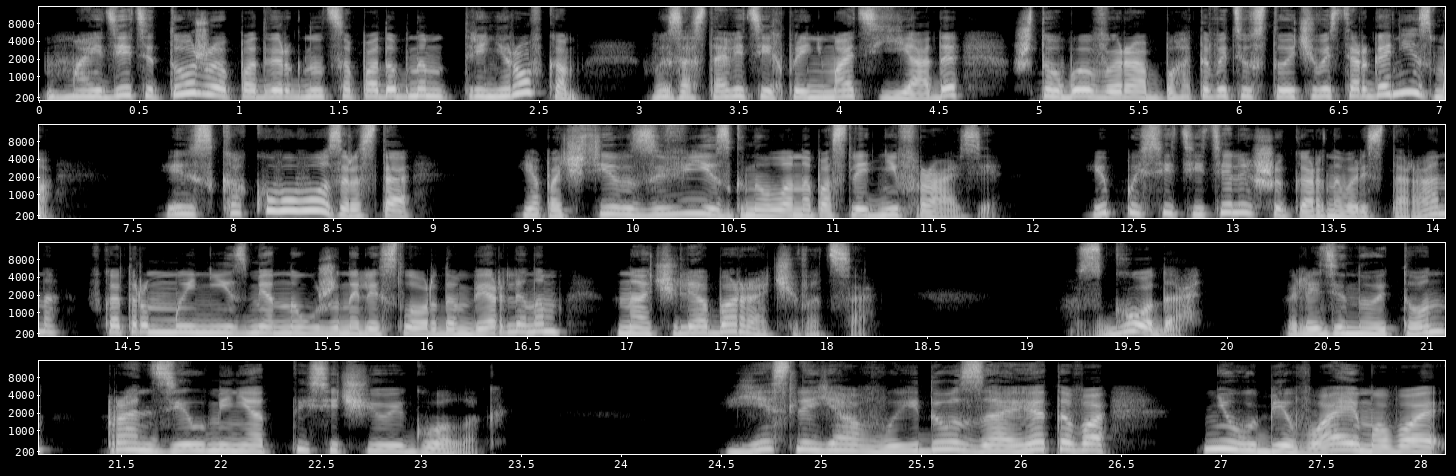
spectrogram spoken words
мои дети тоже подвергнутся подобным тренировкам? Вы заставите их принимать яды, чтобы вырабатывать устойчивость организма? Из какого возраста?» Я почти взвизгнула на последней фразе. и посетители шикарного ресторана, в котором мы неизменно ужинали с лордом Верлином, начали оборачиваться. «Сгода!» — ледяной тон пронзил меня тысячью иголок. «Если я выйду за этого неубиваемого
